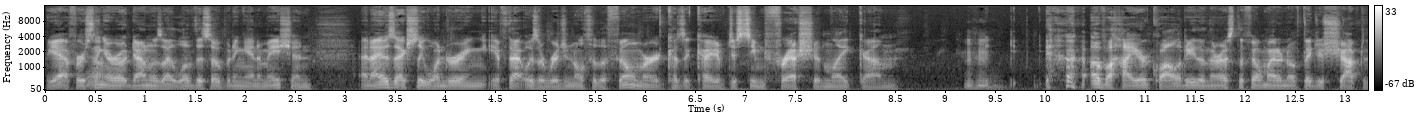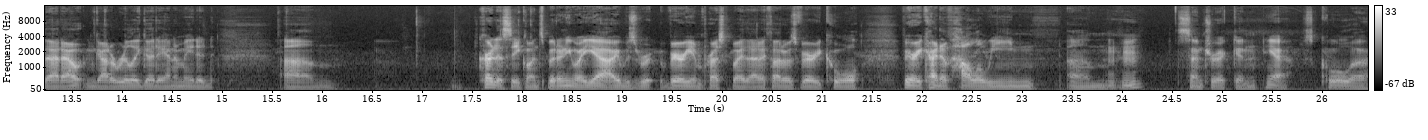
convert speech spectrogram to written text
Yeah, first thing I wrote down was I love this opening animation, and I was actually wondering if that was original to the film or because it kind of just seemed fresh and like um, Mm-hmm. of a higher quality than the rest of the film. I don't know if they just shopped that out and got a really good animated um, credit sequence, but anyway, yeah, I was re- very impressed by that. I thought it was very cool, very kind of Halloween um, Mm-hmm. centric, and yeah, it's cool uh,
